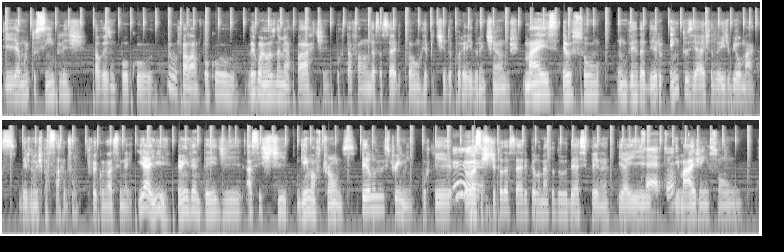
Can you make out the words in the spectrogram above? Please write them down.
e é muito simples, talvez um pouco, eu vou falar, um pouco vergonhoso da minha parte por estar falando dessa série tão repetida por aí durante anos, mas eu sou um verdadeiro entusiasta do HBO Max desde o mês passado, que foi quando eu assinei. E aí, eu inventei de assistir Game of Thrones pelo streaming, porque Hum. eu assisti toda a série pelo método DSP, né? E aí Certo. imagem som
